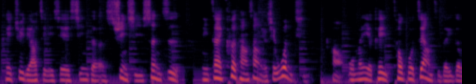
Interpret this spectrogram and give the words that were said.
可以去了解一些新的讯息，甚至你在课堂上有些问题。好，我们也可以透过这样子的一个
